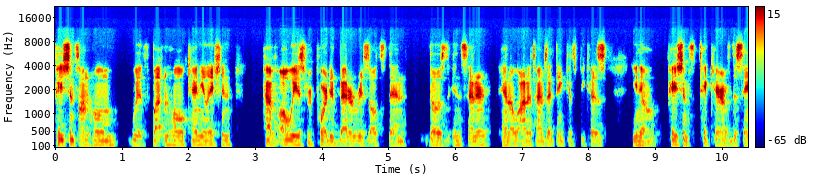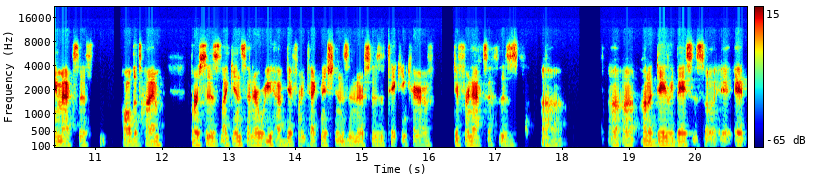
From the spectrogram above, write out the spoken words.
patients on home with buttonhole cannulation have always reported better results than those in center. And a lot of times I think it's because, you know, patients take care of the same access all the time versus like in center where you have different technicians and nurses taking care of different accesses uh, uh, on a daily basis. So it, it,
